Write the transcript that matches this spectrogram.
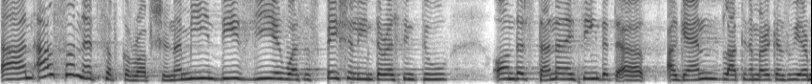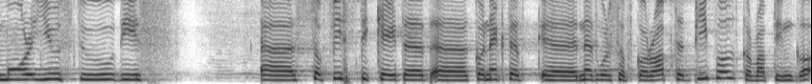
And also nets of corruption. I mean, this year was especially interesting to understand. And I think that, uh, again, Latin Americans, we are more used to these uh, sophisticated, uh, connected uh, networks of corrupted people, corrupting uh,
